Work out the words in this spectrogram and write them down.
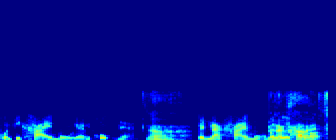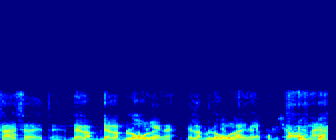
คนที่ขายหมูอย่างผมเนี่ยอ่าเป็นนักขายหมูเป็มานนัโดกยตขายลอดใช่ใช่ได้รับได้รับโล่เลยนะได้รับโล่จังหเลวะยเนี้นะยผมชอบมาก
